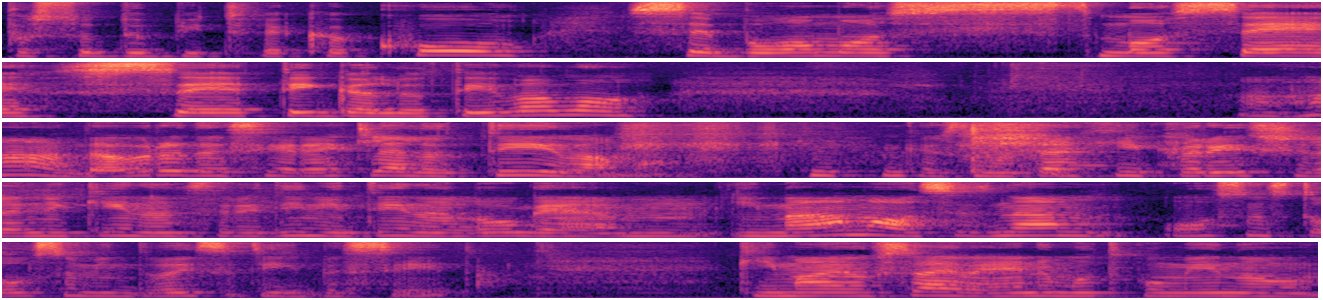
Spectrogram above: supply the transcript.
posodobitve, kako se bomo, smo se, se tega lotevamo. Aha, dobro, da si rekla, lotevamo, ker smo ta hip res šele nekje na sredini te naloge. Mm, imamo seznam 828 besed, ki imajo vsaj v enem od pomenov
